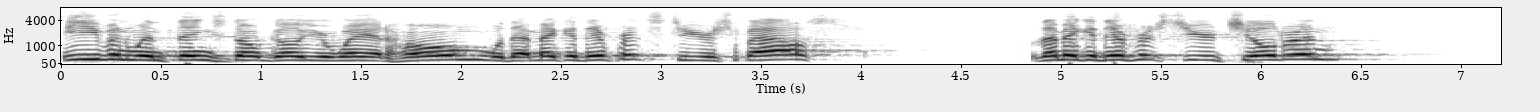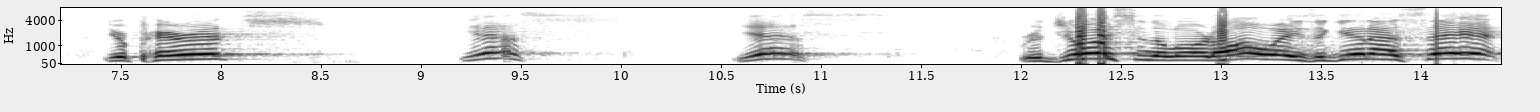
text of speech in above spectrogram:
even when things don't go your way at home, would that make a difference to your spouse? Would that make a difference to your children? Your parents? Yes. Yes. Rejoice in the Lord always. Again, I say it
